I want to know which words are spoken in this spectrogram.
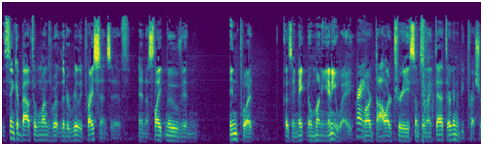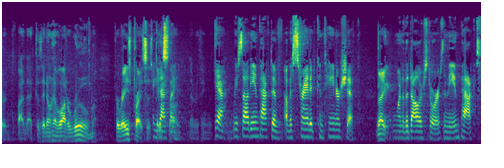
you think about the ones where, that are really price sensitive, and a slight move in input because they make no money anyway. Right. Or Dollar Tree, something like that, they're going to be pressured by that because they don't have a lot of room to raise prices based on everything. That's Yeah, we saw the impact of, of a stranded container ship Right. in one of the dollar stores and the impact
